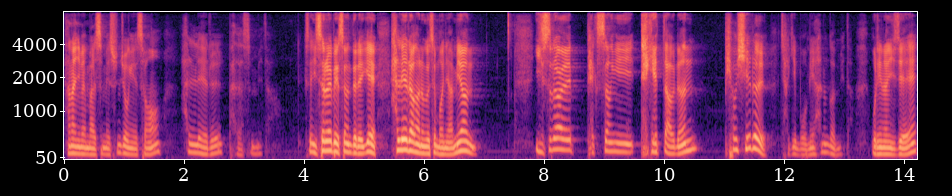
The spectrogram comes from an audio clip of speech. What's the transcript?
하나님의 말씀에 순종해서 할례를 받았습니다. 그래서 이스라엘 백성들에게 할례라고 하는 것은 뭐냐면 이스라엘 백성이 되겠다는 표시를 자기 몸에 하는 겁니다. 우리는 이제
